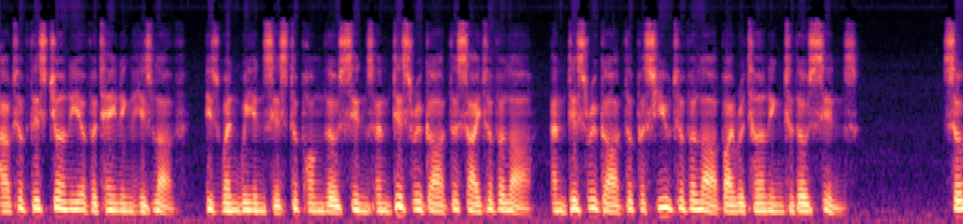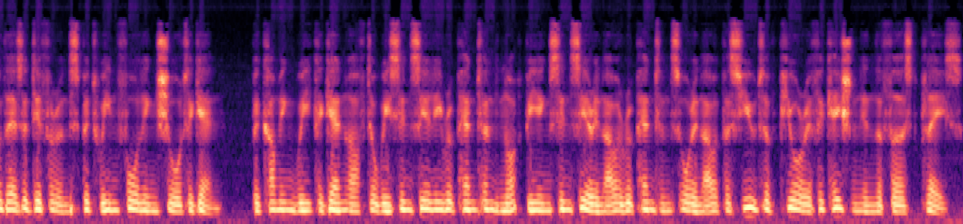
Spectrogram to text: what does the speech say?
out of this journey of attaining His love, is when we insist upon those sins and disregard the sight of Allah, and disregard the pursuit of Allah by returning to those sins. So there's a difference between falling short again, becoming weak again after we sincerely repent and not being sincere in our repentance or in our pursuit of purification in the first place.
